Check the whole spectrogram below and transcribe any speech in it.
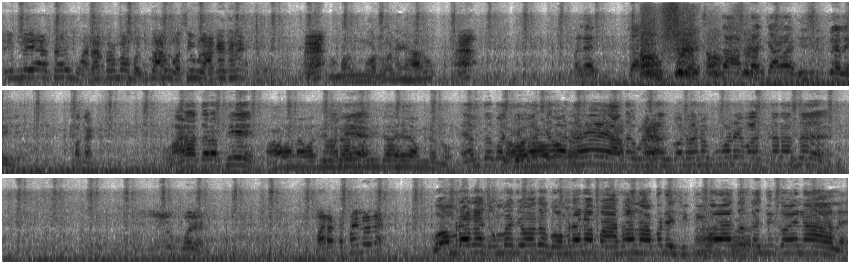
એમને યાર તારું મારા પરમાં બધું તારું વસીવું લાગે છે ને? હે? અમારું મોઢું નહીં સારું. હે? ભલે ચાલો. તો આપણા ચાલો વીસ રૂપિયા લઈ લે. પકડ. મારા તરફથી. આવા નવા દિલદાર મળી જાય છે અમને તો. એમ તો કોઈ લાવો, જેવા કાકા. આ તો આપણે. બનાસકાંઠાનો કોણે વાત કરે છે? બોલે. મારા કપાઈ લો ને. ગોમડાના ગમે તેવા તો ગોમડાના પાસા ના પડે સિટી વાળા તો કદી કોઈ ના હાલે.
